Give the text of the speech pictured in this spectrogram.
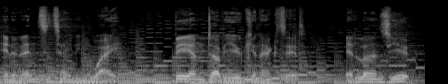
in an entertaining way. BMW Connected. It learns you.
